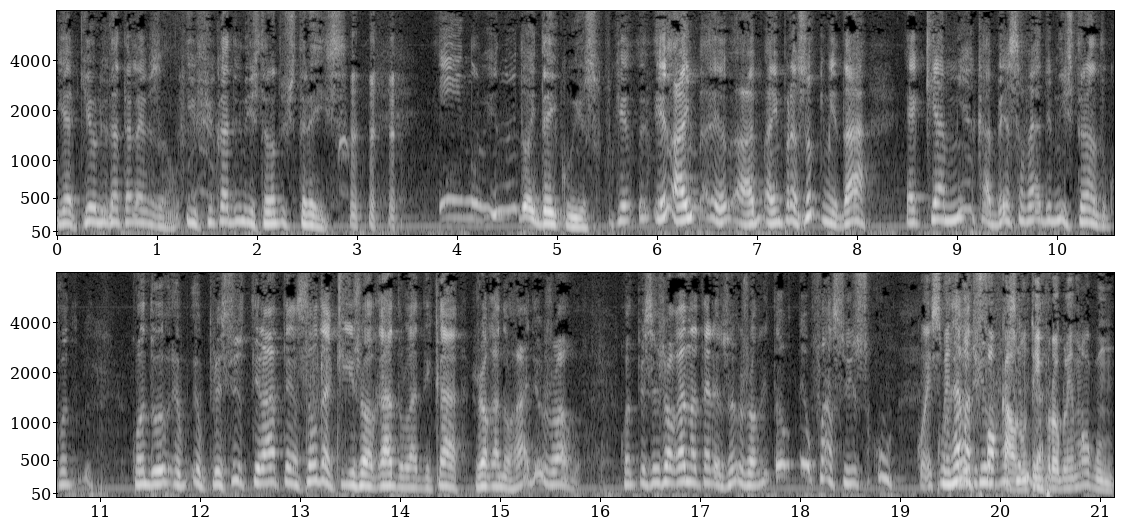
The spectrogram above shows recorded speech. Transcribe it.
e aqui eu ligo a televisão. E fico administrando os três. E não, e não endoidei com isso, porque a, a, a, impressão que me dá é que a minha cabeça vai administrando. Quando, quando eu, eu preciso tirar a atenção daqui e jogar do lado de cá, jogar no rádio, eu jogo. Quando preciso jogar na televisão, eu jogo. Então eu faço isso com. Conhecimento com multifocal, facilidade. não tem problema algum.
